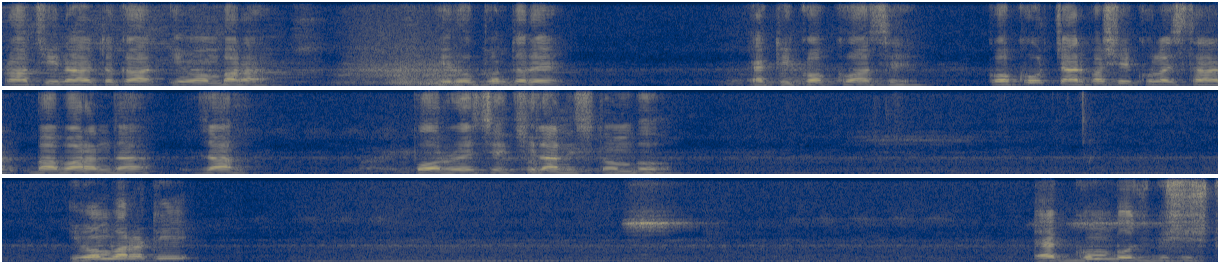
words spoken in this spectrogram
প্রাচীন আয়তকার ইমাম বাড়া এর অভ্যন্তরে একটি কক্ষ আছে। কক্ষর চারপাশে খোলা স্থান বা বারান্দা, যার পর রয়েছে খিলান স্তম্ভ। ইমামবাড়াটি এক গম্বুজ বিশিষ্ট।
